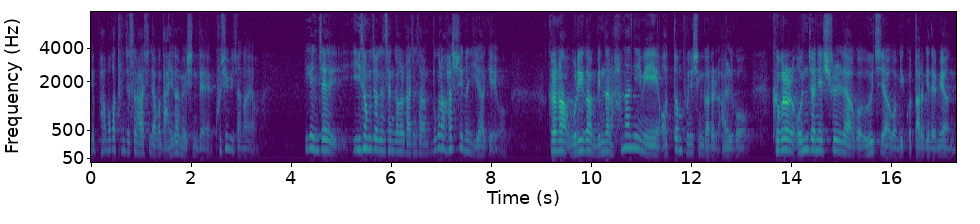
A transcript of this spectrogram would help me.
이 바보 같은 짓을 하시냐고 나이가 몇인데 90이잖아요. 이게 이제 이성적인 생각을 가진 사람 누구나 할 수 있는 이야기예요. 그러나 우리가 믿는 하나님이 어떤 분이신가를 알고 그분을 온전히 신뢰하고 의지하고 믿고 따르게 되면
